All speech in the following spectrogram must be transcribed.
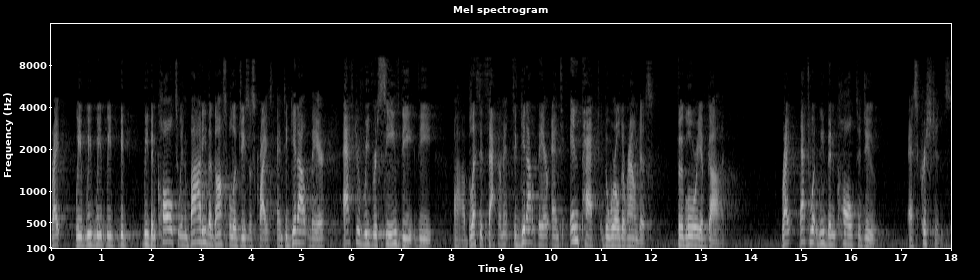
Right? We, we, we, we, we've been called to embody the gospel of Jesus Christ and to get out there after we've received the, the uh, Blessed Sacrament to get out there and to impact the world around us for the glory of God. Right? That's what we've been called to do as Christians.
